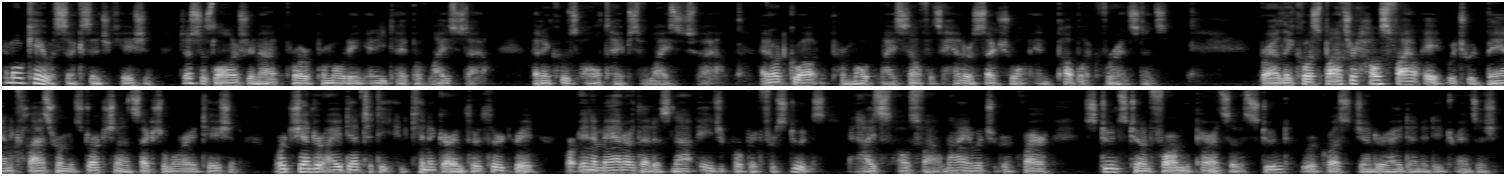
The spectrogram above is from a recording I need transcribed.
I'm okay with sex education, just as long as you're not pro- promoting any type of lifestyle. That includes all types of lifestyle. I don't go out and promote myself as a heterosexual in public, for instance. Bradley co-sponsored House File 8, which would ban classroom instruction on sexual orientation or gender identity in kindergarten through third grade or in a manner that is not age appropriate for students, and House File 9, which would require students to inform the parents of a student who requests gender identity transition.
